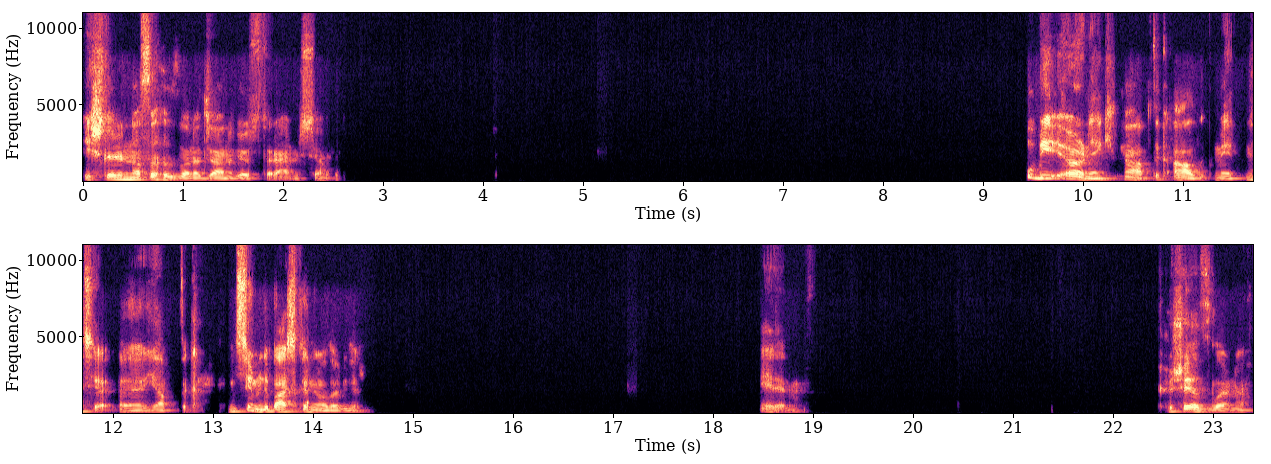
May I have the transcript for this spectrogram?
işlerin nasıl hızlanacağını gösteren bir şey. Bu bir örnek. Ne yaptık? Aldık metni şey, e, yaptık. Şimdi başka ne olabilir? Gelelim. Köşe yazılarını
